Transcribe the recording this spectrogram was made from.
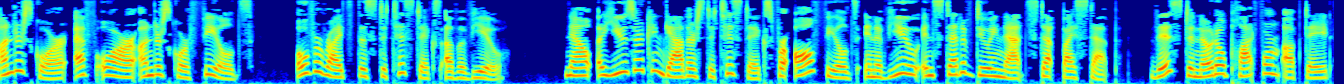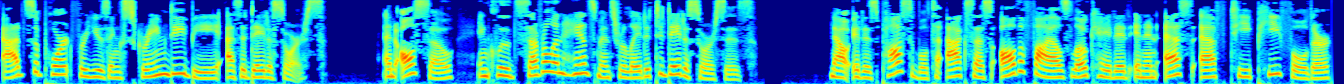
underscore FOR underscore fields overwrites the statistics of a view. Now, a user can gather statistics for all fields in a view instead of doing that step by step. This Denodo platform update adds support for using SQreamDB as a data source, and also includes several enhancements related to data sources. Now it is possible to access all the files located in an SFTP folder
